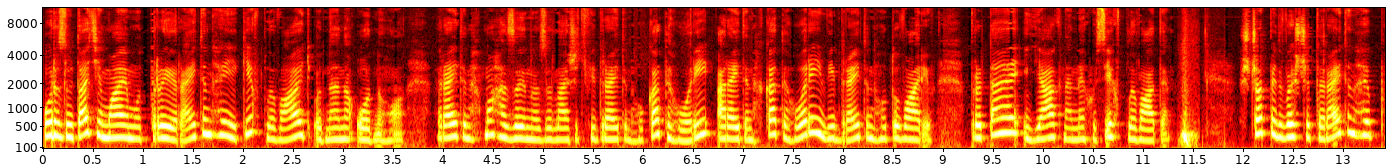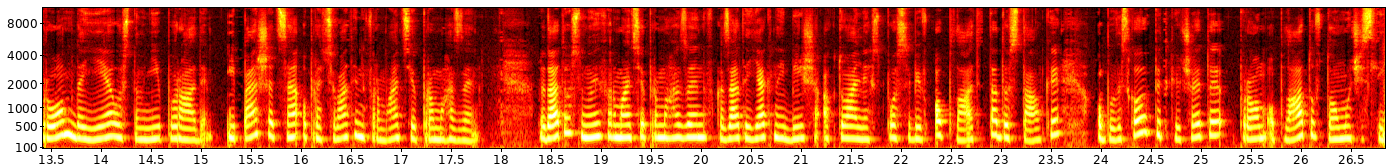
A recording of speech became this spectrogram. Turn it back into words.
У результаті маємо три рейтинги, які впливають одне на одного. Рейтинг магазину залежить від рейтингу категорій, а рейтинг категорій від рейтингу товарів. Про те, як на них усіх впливати. Щоб підвищити рейтинги, пром дає основні поради. І перше це опрацювати інформацію про магазин. Додати основну інформацію про магазин, вказати якнайбільше актуальних способів оплати та доставки, обов'язково підключити промоплату в тому числі.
